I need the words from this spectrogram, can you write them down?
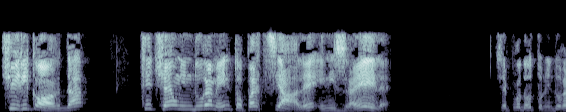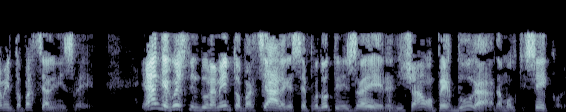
ci ricorda che c'è un induramento parziale in Israele. Si è prodotto un induramento parziale in Israele. E anche questo induramento parziale che si è prodotto in Israele, diciamo, perdura da molti secoli.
